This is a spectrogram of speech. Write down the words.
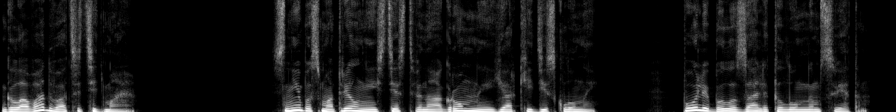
Глава 27. С неба смотрел неестественно огромный яркий диск луны. Поле было залито лунным светом.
